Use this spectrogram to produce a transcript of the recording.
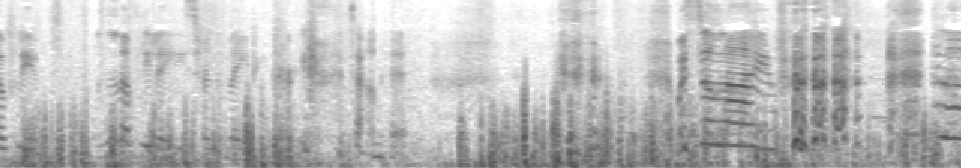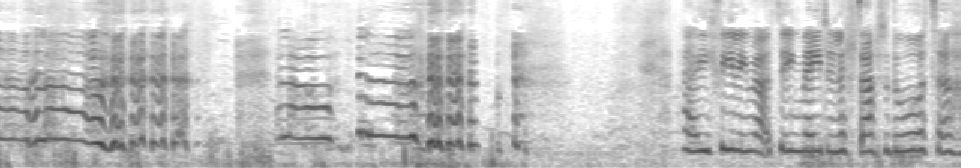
Lovely, lovely ladies from the Maiden crew down here. We're still live. hello, hello, hello, hello. How are you feeling about seeing Maiden lift out of the water?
